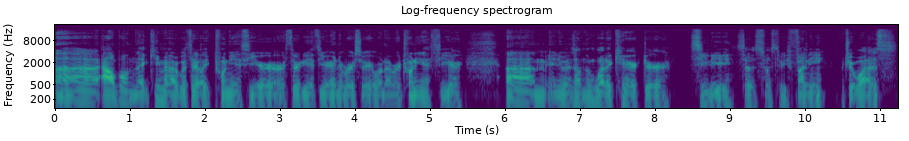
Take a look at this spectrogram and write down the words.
uh, album that came out with their like 20th year or 30th year anniversary or whatever, 20th year. Um, and it was on the What a Character CD, so it's supposed to be funny, which it was.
